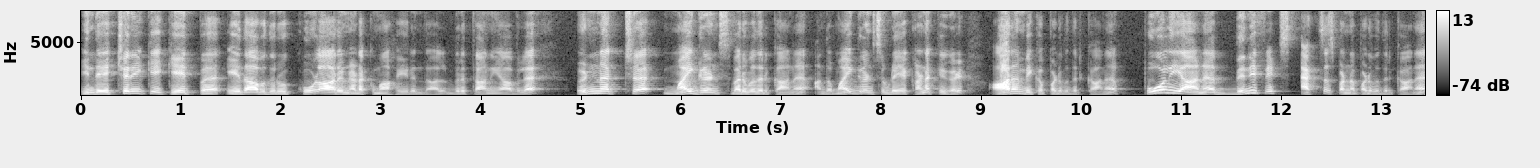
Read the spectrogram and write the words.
இந்த எச்சரிக்கைக்கு ஏற்ப ஏதாவது ஒரு கோளாறு நடக்குமாக இருந்தால் பிரித்தானியாவில் எண்ணற்ற மைக்ரன்ஸ் வருவதற்கான அந்த மைக்ரன்ஸுடைய கணக்குகள் ஆரம்பிக்கப்படுவதற்கான போலியான பெனிஃபிட்ஸ் ஆக்சஸ் பண்ணப்படுவதற்கான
